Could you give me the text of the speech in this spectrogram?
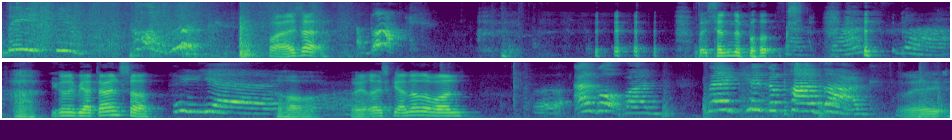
Make him. Look, What is it? a box. What's in the box? Dance mat. You gonna be a dancer? Yeah. Oh, right, let's get another one. Uh, I got one. It a pie bag. Right,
